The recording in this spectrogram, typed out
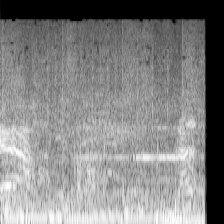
Yeah!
